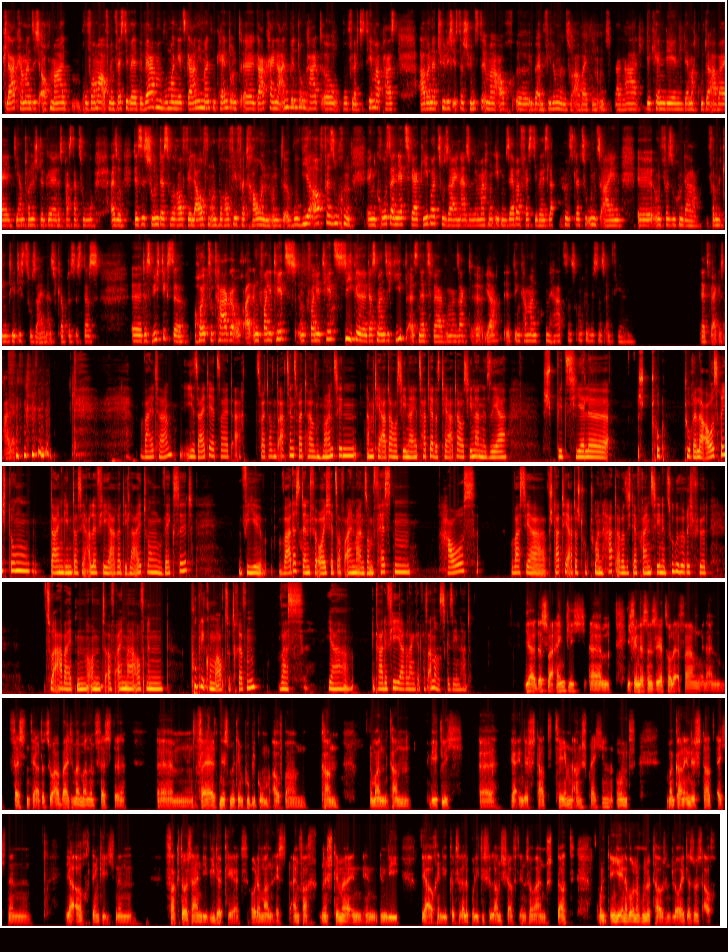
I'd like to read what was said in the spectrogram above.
Klar kann man sich auch mal pro forma auf einem Festival bewerben, wo man jetzt gar niemanden kennt und äh, gar keine Anbindung hat, äh, wo vielleicht das Thema passt. Aber natürlich ist das Schönste immer auch äh, über Empfehlungen zu arbeiten und zu sagen, ah, wir kennen den, der macht gute Arbeit, die haben tolle Stücke, das passt dazu. Also das ist schon das, worauf wir laufen und worauf wir vertrauen und äh, wo wir auch versuchen, ein großer Netzwerkgeber zu sein. Also wir machen eben selber Festivals, laden Künstler zu uns ein äh, und versuchen da vermittelnd tätig zu sein. Also ich glaube, das ist das, äh, das Wichtigste heutzutage auch ein, Qualitäts, ein Qualitätssiegel, das man sich gibt als Netzwerk, wo man sagt, äh, ja, äh, den kann man guten Herzens und Gewissens empfehlen. Netzwerk ist alles. Walter, ihr seid ja jetzt seit 2018, 2019 am Theaterhaus Jena. Jetzt hat ja das Theaterhaus Jena eine sehr spezielle strukturelle Ausrichtung dahingehend, dass ja alle vier Jahre die Leitung wechselt. Wie war das denn für euch jetzt auf einmal in so einem festen Haus, was ja Stadttheaterstrukturen hat, aber sich der freien Szene zugehörig führt, zu arbeiten und auf einmal auf ein Publikum auch zu treffen, was ja gerade vier Jahre lang etwas anderes gesehen hat? Ja, das war eigentlich, ähm, ich finde das eine sehr tolle Erfahrung, in einem festen Theater zu arbeiten, weil man ein festes ähm, Verhältnis mit dem Publikum aufbauen kann. Und man kann wirklich äh, ja, in der Stadt Themen ansprechen und man kann in der Stadt echt einen, ja auch, denke ich, einen Faktor sein, die wiederkehrt. Oder man ist einfach eine Stimme in, in, in die ja auch in die kulturelle politische Landschaft in so einer Stadt. Und in Jena wohnen 100.000 Leute, so ist auch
